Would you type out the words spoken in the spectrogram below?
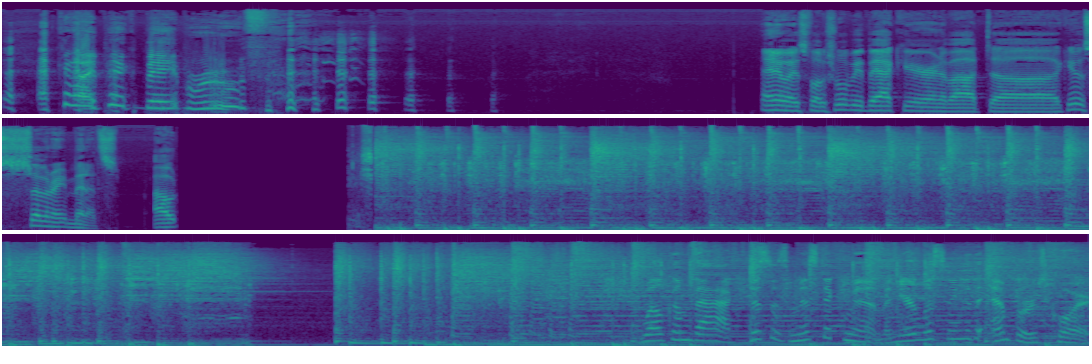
Can I pick Babe Ruth? Anyways, folks, we'll be back here in about uh, give us seven or eight minutes. Welcome back. This is Mystic Mim, and you're listening to the Emperor's Court.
